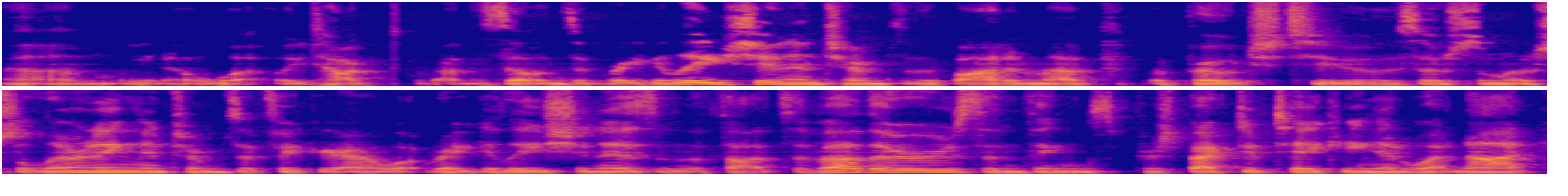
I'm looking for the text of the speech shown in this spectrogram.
um, you know what we talked about the zones of regulation in terms of the bottom up approach to social emotional learning in terms of figuring out what regulation is and the thoughts of others and things perspective taking and whatnot.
